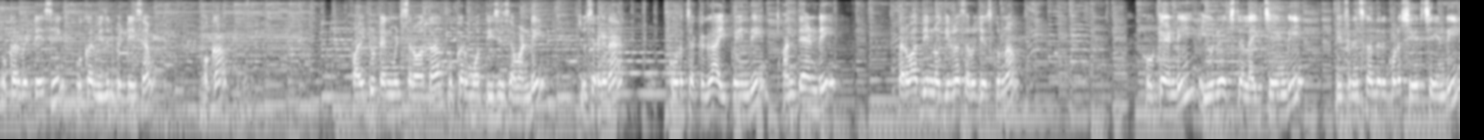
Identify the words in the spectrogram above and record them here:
కుక్కర్ పెట్టేసి కుక్కర్ విజిల్ పెట్టేసాం. ఒక ఫైవ్ టు టెన్ మినిట్స్ తర్వాత కుక్కర్ మూత తీసేసామండి. చూసారు కదా? కూర చక్కగా అయిపోయింది. అంతే అండి. తర్వాత దీన్ని గిన్నెలో సర్వ్ చేసుకున్నాం. ఓకే అండి. ఈ వీడియో నచ్చితే లైక్ చేయండి. మీ ఫ్రెండ్స్కి అందరికి కూడా షేర్ చేయండి.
